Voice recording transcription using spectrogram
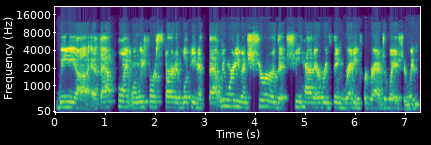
We, uh, at that point, when we first started looking at that, we weren't even sure that she had everything ready for graduation. We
